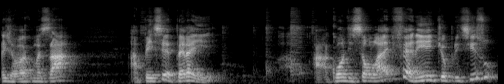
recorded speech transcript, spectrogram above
ele já vai começar a perceber, peraí, a condição lá é diferente, eu preciso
